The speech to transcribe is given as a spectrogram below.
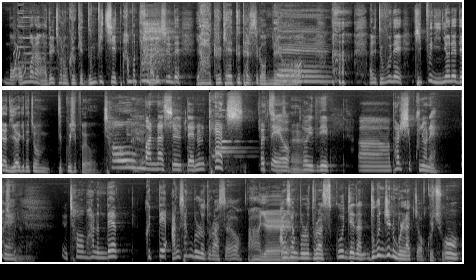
뭐 엄마랑 아들처럼 그렇게 눈빛이 한번 딱 마주치는데 야 그렇게 애틋할 수가 없네요. 네. 아니 두 분의 깊은 인연에 대한 이야기도 좀 듣고 싶어요. 처음 만났을 때는 캣츠 할 때예요. 네. 저희들이 아, 89년에 89년에. 처음 하는데 그때 앙상블로 들어왔어요. 아 예. 앙상블로 들어왔고 이제 난 누군지는 몰랐죠. 그렇죠. 어.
